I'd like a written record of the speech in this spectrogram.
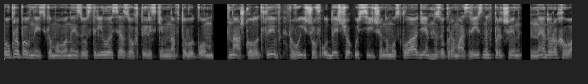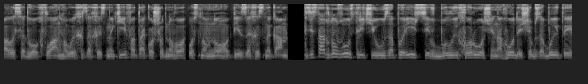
У Кропивницькому вони зустрілися з Охтирським нафтовиком. Наш колектив вийшов у дещо усіченому складі. Зокрема, з різних причин не дорахувалися двох флангових захисників, а також одного основного півзахисника. Зі старту зустрічі у запоріжців були хороші нагоди, щоб забити.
